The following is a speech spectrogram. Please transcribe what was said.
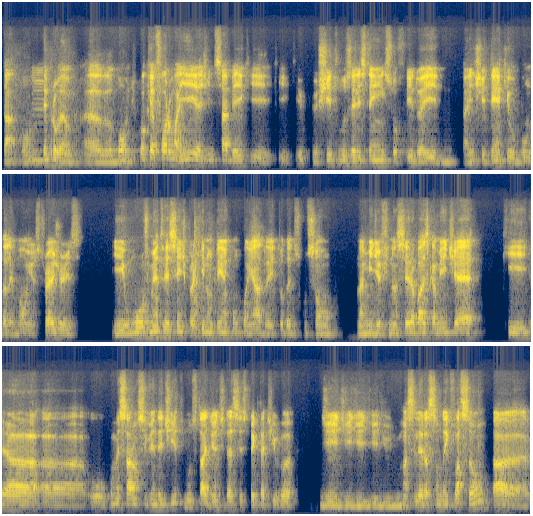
Tá, bom, não hum. tem problema. Uh, bom, de qualquer forma aí, a gente sabe aí que, que, que, os títulos, eles têm sofrido aí, a gente tem aqui o Bund alemão e os Treasuries, e o movimento recente, para quem não tem acompanhado aí toda a discussão na mídia financeira, basicamente é que uh, uh, começaram a se vender títulos, tá, diante dessa expectativa de, de, de, de, uma aceleração da inflação. Tá?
